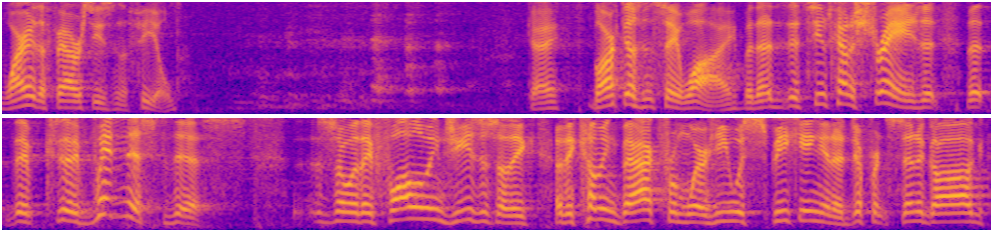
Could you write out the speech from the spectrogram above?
why are the Pharisees in the field? Okay? Mark doesn't say why, but it seems kind of strange that, that they've, they've witnessed this. So are they following Jesus? Are they, are they coming back from where he was speaking in a different synagogue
